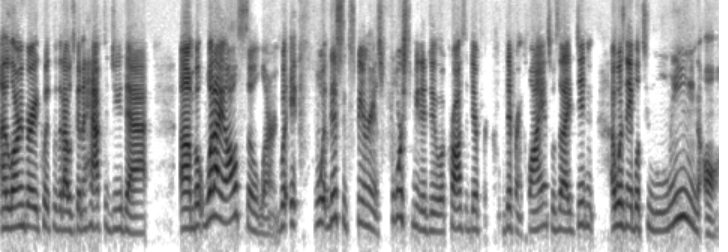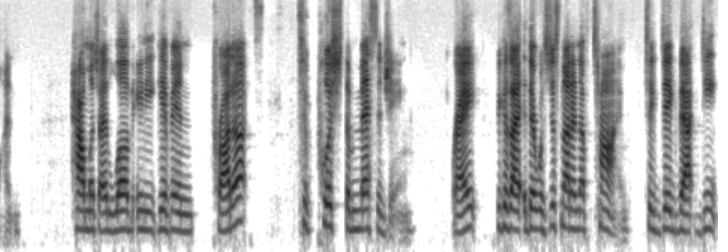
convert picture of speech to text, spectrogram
I learned very quickly that I was going to have to do that. Um, but what I also learned, what it what this experience forced me to do across the different different clients was that I didn't, I wasn't able to lean on how much I love any given product to push the messaging, right? Because I there was just not enough time to dig that deep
